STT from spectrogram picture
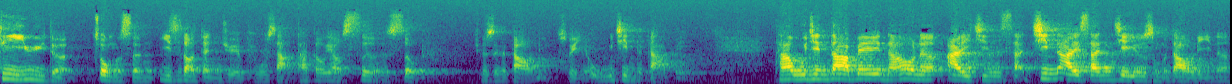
地狱的众生一直到等觉菩萨，他都要摄受，就是个道理。所以有无尽的大悲，他无尽大悲，然后呢，爱金三金爱三界又是什么道理呢？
